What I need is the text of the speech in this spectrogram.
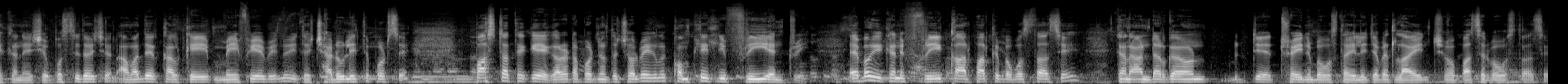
এখানে এসে উপস্থিত হয়েছেন। আমাদের কালকে মেফি এভিনিউ ইতে ছাড়ুলিতে পড়ছে। পাঁচটা থেকে এগারোটা পর্যন্ত চলবে। এখানে কমপ্লিটলি ফ্রি এন্ট্রি এবং এখানে ফ্রি কার পার্কের ব্যবস্থা আছে। এখানে আন্ডারগ্রাউন্ড ট্রেনের ব্যবস্থা, এলিজাবেথ লাইন সহ বাসের ব্যবস্থা আছে।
